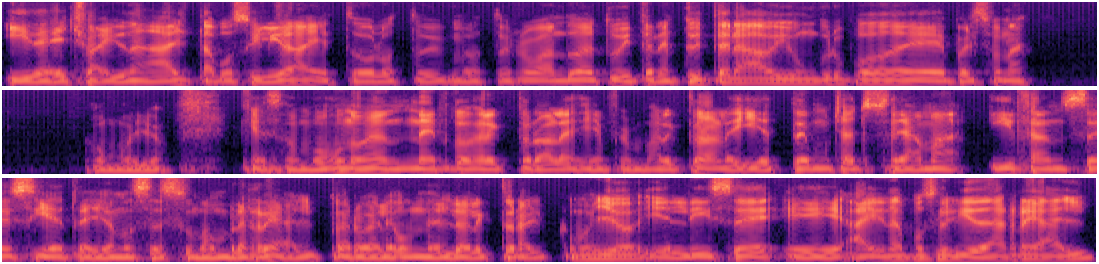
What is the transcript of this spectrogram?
Y de hecho hay una alta posibilidad, y esto lo estoy, me lo estoy robando de Twitter. En Twitter había un grupo de personas como yo, que somos unos nerdos electorales y enfermos electorales, y este muchacho se llama Ethan C7, yo no sé su nombre real, pero él es un nerdo electoral como yo, y él dice, eh, hay una posibilidad real,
